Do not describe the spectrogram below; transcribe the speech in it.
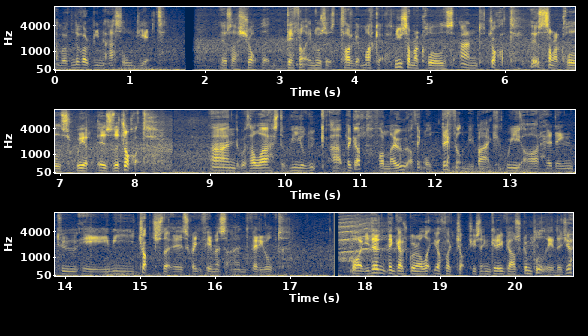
and we've never been hassled yet. There's a shop that definitely knows its target market. New summer clothes and chocolate. There's the summer clothes. Where is the chocolate? And with a last wee look at Biggar for now, I think we'll definitely be back. We are heading to a wee church that is quite famous and very old. Well, you didn't think I was going to let you off with churches and graveyards completely, did you?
